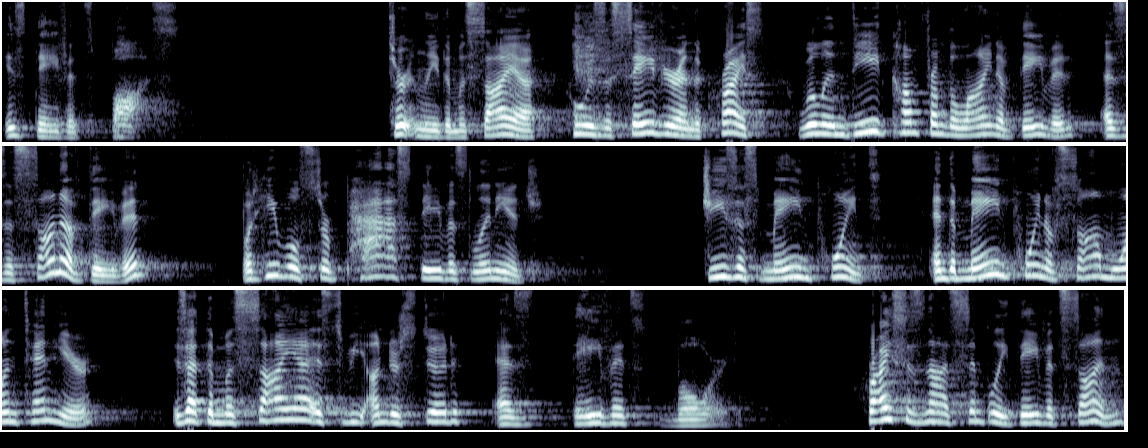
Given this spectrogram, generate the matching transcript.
is David's boss? Certainly, the Messiah, who is the Savior and the Christ, will indeed come from the line of David as the son of David but he will surpass David's lineage. Jesus' main point, and the main point of Psalm 110 here, is that the Messiah is to be understood as David's Lord. Christ is not simply David's son,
